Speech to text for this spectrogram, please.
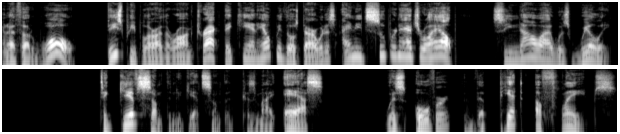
And I thought, Whoa, these people are on the wrong track. They can't help me, those Darwinists. I need supernatural help. See, now I was willing to give something to get something because my ass was over the pit of flames.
